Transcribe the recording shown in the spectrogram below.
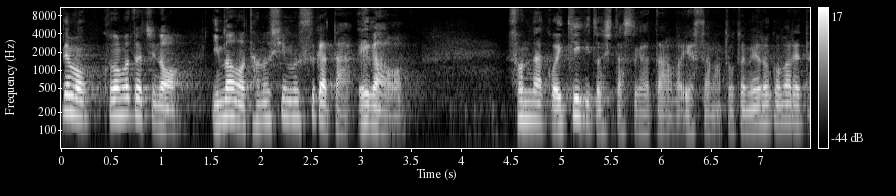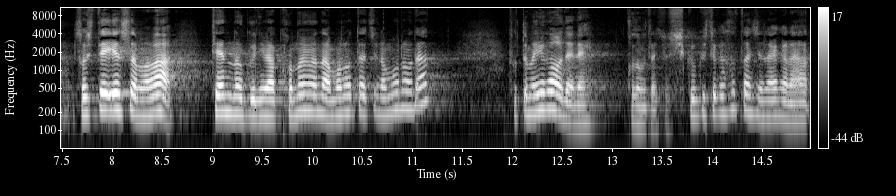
でも子供たちの今を楽しむ姿笑顔そんなこう生き生きとした姿をイエス様はとても喜ばれた。そしてイエス様は天の国はこのような者たちのものだ。とても笑顔でね子供たちを祝福してくださったんじゃないかな。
